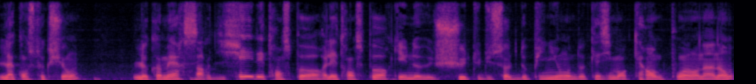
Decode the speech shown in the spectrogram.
la construction, le commerce et les transports. Les transports, qui est une chute du solde d'opinion de quasiment 40 points en un an.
